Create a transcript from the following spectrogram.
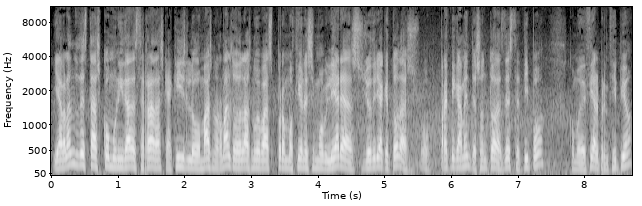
Y hablando de estas comunidades cerradas, que aquí es lo más normal, todas las nuevas promociones inmobiliarias, yo diría que todas, o prácticamente son todas de este tipo, como decía al principio,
